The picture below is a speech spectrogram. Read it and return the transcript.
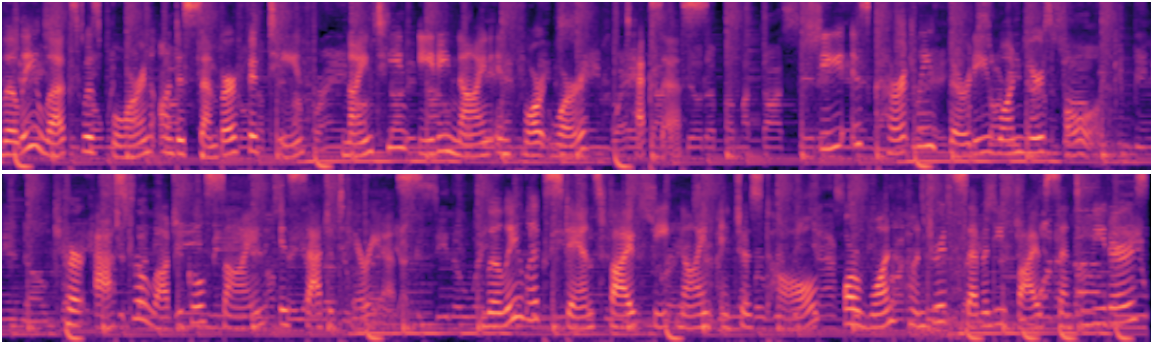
Lilli Luxe was born on December 15, 1989 in Fort Worth, Texas. She is currently 31 years old. Her astrological sign is Sagittarius. Lilli Luxe stands 5 feet 9 inches tall, or 175 centimeters.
